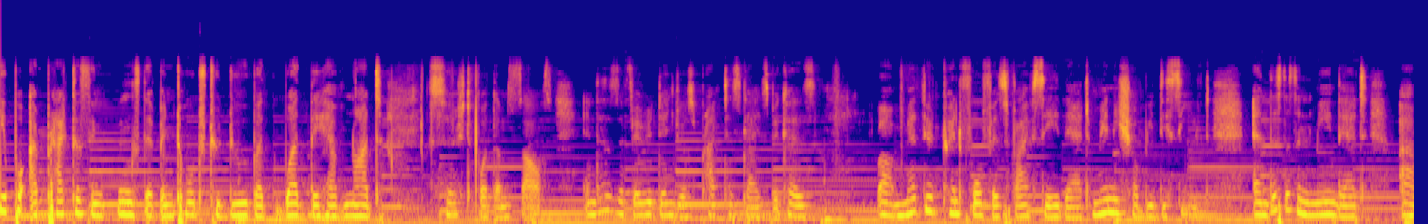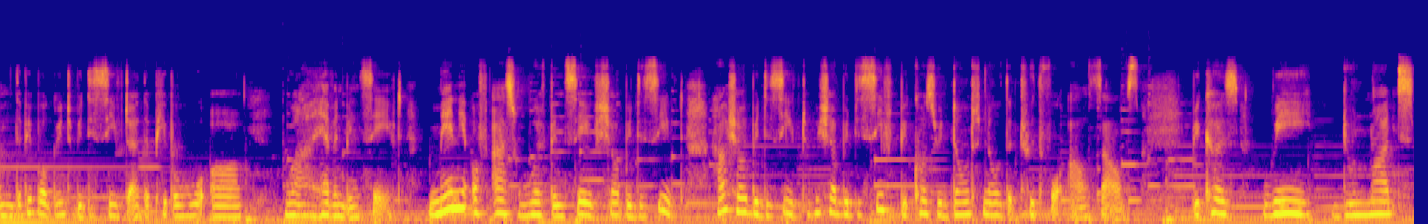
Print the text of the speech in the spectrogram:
people are practicing things they've been told to do, but what they have not searched for themselves. And this is a very dangerous practice, guys, because uh, Matthew 24, verse 5 say that many shall be deceived. And this doesn't mean that um, the people are going to be deceived are the people who are who haven't been saved. Many of us who have been saved shall be deceived. How shall we be deceived? We shall be deceived because we don't know the truth for ourselves, because we do not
